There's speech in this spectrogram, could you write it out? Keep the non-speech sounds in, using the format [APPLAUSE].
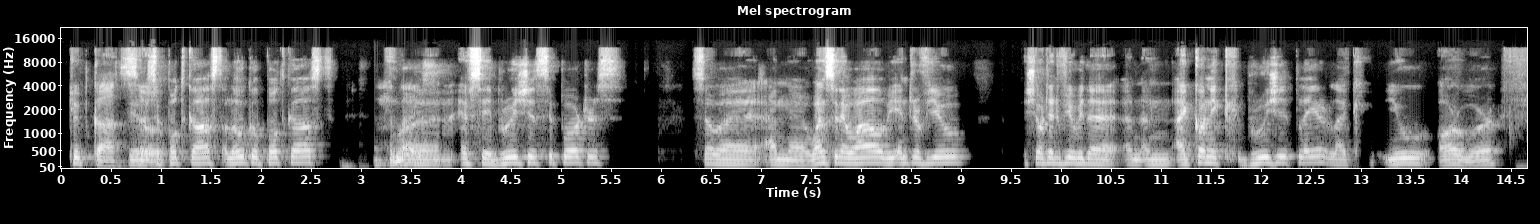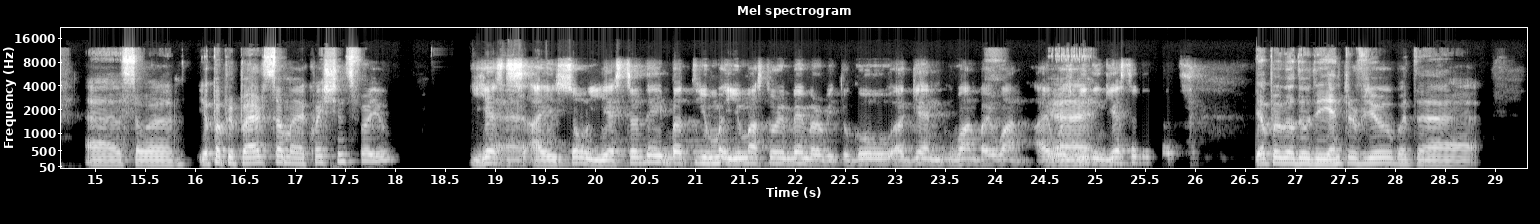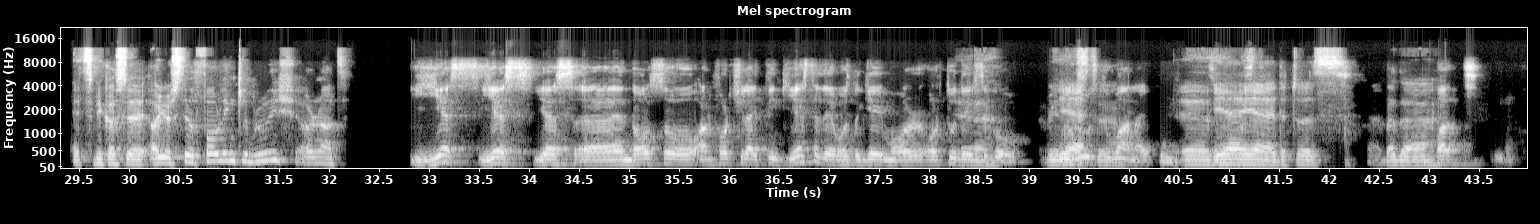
Clubcast. Yeah, so. It's a podcast, a local podcast for nice. uh, FC Bruges supporters. So, uh, and uh, once in a while we interview a short interview with a, an, an iconic Bruges player like you or were. Uh, so, uh, Joppa prepared some uh, questions for you. Yes, I saw yesterday, but you you must remember me to go again one by one. I yeah. was reading yesterday, but Joppe will do the interview, but uh, it's because uh, are you still following Club Brugge or not? Yes, yes, yes, uh, and also unfortunately, I think yesterday was the game, or or two days ago. We We lost, lost to uh, one, I think. Yes, Yeah, yeah, that was. But uh, But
